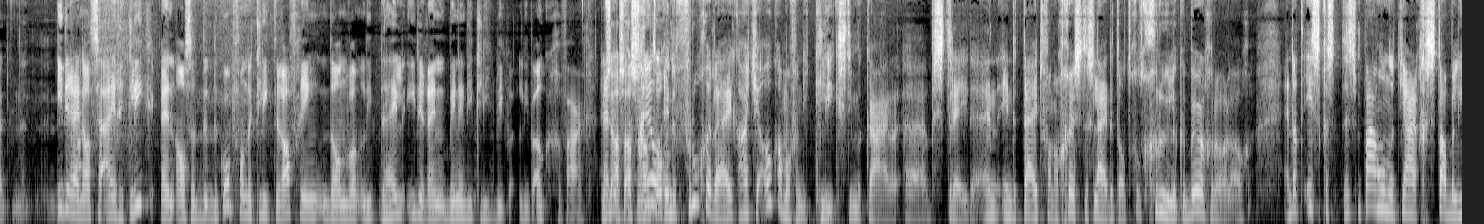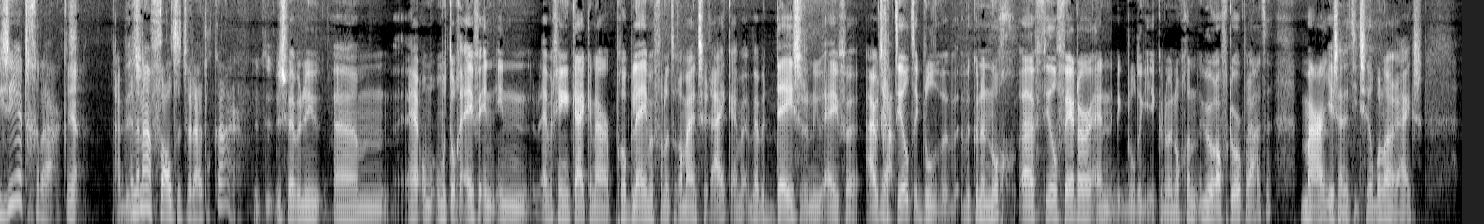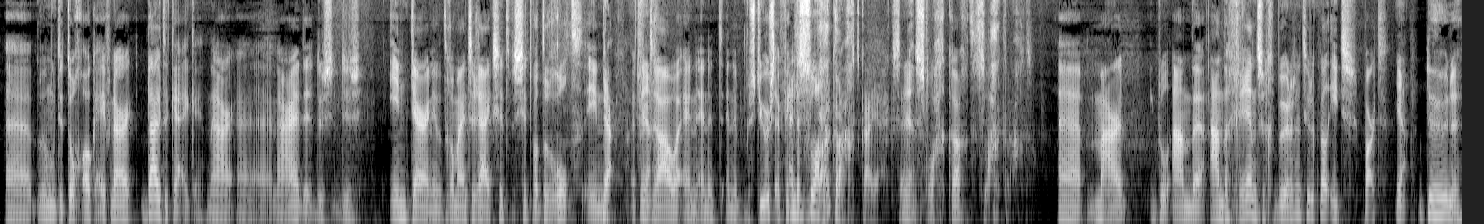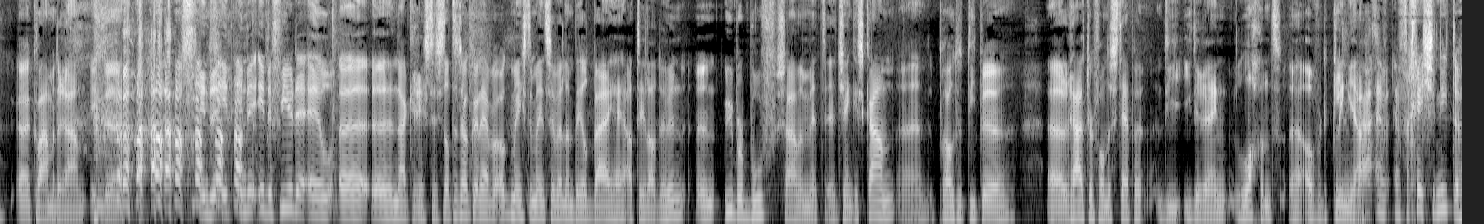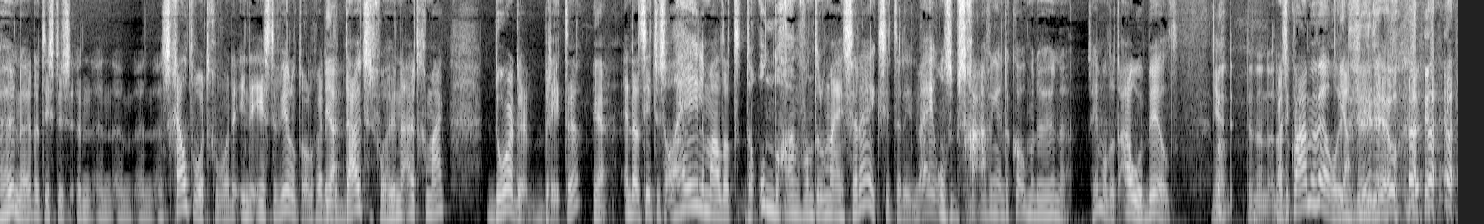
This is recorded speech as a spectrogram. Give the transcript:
Iedereen had zijn eigen kliek. En als het de, de kop van de kliek eraf ging, dan liep de hele, iedereen binnen die kliek liep, liep ook gevaar. Dus en het verschil in de vroege Rijk had je ook allemaal van die klieks die elkaar eh, bestreden. En in de tijd van Augustus leidde tot gruwelijke burgeroorlogen. En dat is, dat is een paar honderd jaar gestabiliseerd geraakt. Ja. Nou, En is- daarna valt het weer uit elkaar. Dus we hebben nu, ehm, hè, om, om het toch even in, in... We gingen kijken naar problemen van het Romeinse Rijk. En we, we hebben deze er nu even uitgetild. Ik bedoel, we, we kunnen nog eh, veel verder. En ik bedoel, hier kunnen we nog een uur over doorpraten. Maar je zei het iets heel belangrijks. Eh, we moeten toch ook even naar buiten kijken. Naar, eh, naar de, dus, dus intern in het Romeinse Rijk zit, zit wat rot in Ja. het Ja. vertrouwen en, en het, en het bestuurseffectiviteit. En de slagkracht, kan je eigenlijk zeggen. De slagkracht. Slagkracht. Eh, maar ik bedoel, aan de, aan de grenzen gebeurde natuurlijk wel iets, Bart. Ja, de hunnen eh, kwamen eraan in de, in de, in, in de, in de vierde eeuw eh, eh, na Christus. Dat is ook, daar hebben ook de meeste mensen wel een beeld bij. Hè? Attila de Hun, een uberboef samen met Genghis Khan, eh, de prototype eh, ruiter van de steppen, die iedereen lachend eh, over de kling jaagt. Ja, en, en vergis je niet, de hunnen, dat is dus een, een, een, een- een scheldwoord geworden. In de Eerste Wereldoorlog werden Ja. de Duitsers voor hunnen uitgemaakt door de Britten. Ja. En dat zit dus al helemaal, dat, de ondergang van het Romeinse Rijk zit erin. Wij, onze beschaving en de komende hunnen. Dat is helemaal dat oude beeld. Ja, maar ze kwamen wel in Ja, de vierde eeuw.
